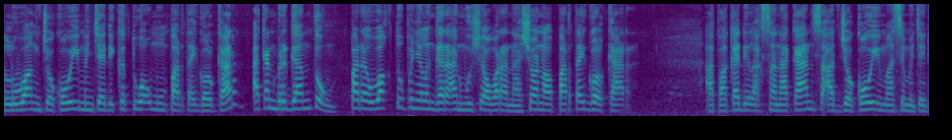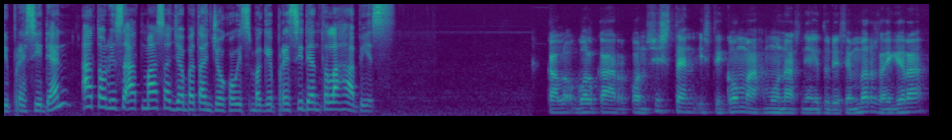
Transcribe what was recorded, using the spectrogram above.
peluang Jokowi menjadi ketua umum Partai Golkar akan bergantung pada waktu penyelenggaraan musyawarah nasional Partai Golkar. Apakah dilaksanakan saat Jokowi masih menjadi presiden atau di saat masa jabatan Jokowi sebagai presiden telah habis? Kalau Golkar konsisten istiqomah munasnya itu Desember, saya kira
